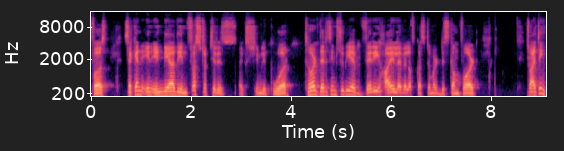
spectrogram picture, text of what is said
First, second, in India the infrastructure is extremely poor. Third, there seems to be a very high level of customer discomfort. So I think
